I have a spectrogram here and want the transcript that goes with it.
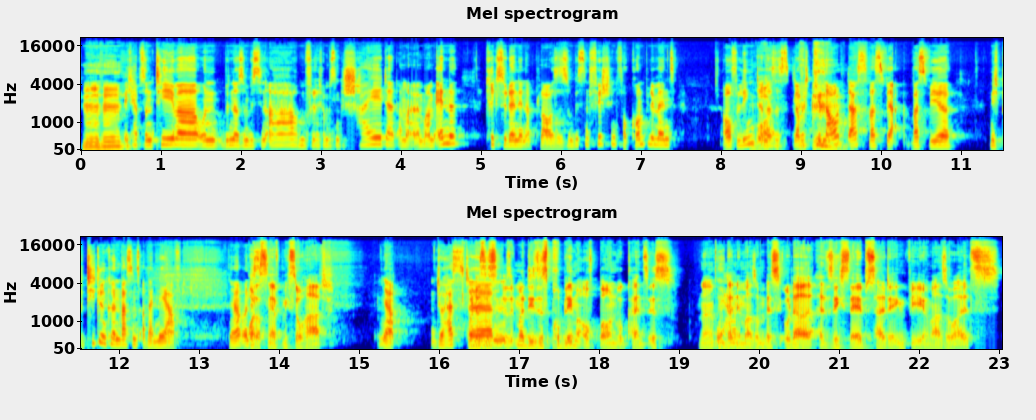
mhm. ich habe so ein Thema und bin da so ein bisschen, ah, vielleicht ein bisschen gescheitert. Am, am Ende kriegst du dann den Applaus. Das ist so ein bisschen Phishing for Compliments auf LinkedIn. Boah. Das ist, glaube ich, genau das, was wir, was wir nicht betiteln können, was uns aber nervt. Ja, und Boah, das, das nervt mich so hart. Ja, du hast. Und das ähm, ist, ist immer dieses Probleme aufbauen, wo keins ist. Ne? Und ja. dann immer so ein bisschen, oder sich selbst halt irgendwie immer so als,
